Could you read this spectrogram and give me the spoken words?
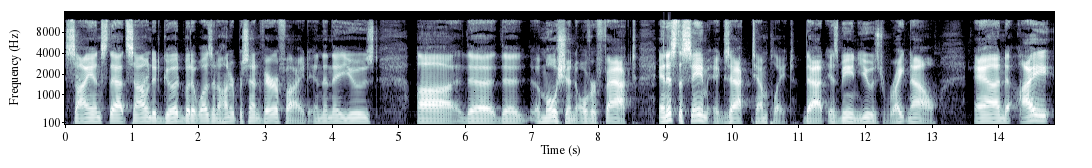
science that sounded good, but it wasn't 100% verified. And then they used uh, the the emotion over fact, and it's the same exact template that is being used right now. And I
